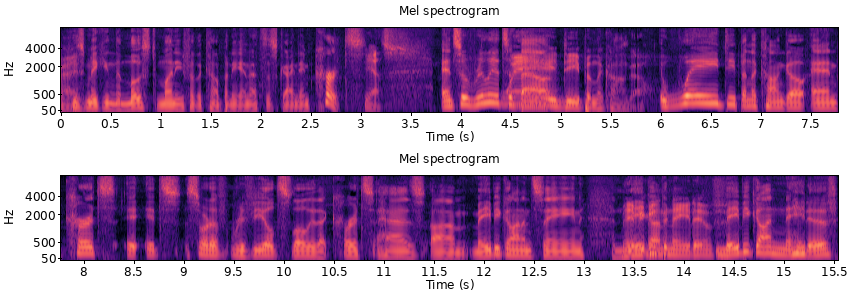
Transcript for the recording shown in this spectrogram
Right. who's making the most money for the company, and that's this guy named Kurtz. Yes. And so, really, it's Way about way deep in the Congo. way deep in the Congo, and Kurtz. It, it's sort of revealed slowly that Kurtz has um, maybe gone insane, And maybe gone be- native. maybe gone native,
